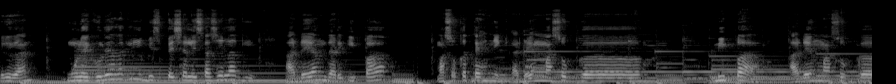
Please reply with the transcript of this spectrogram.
gitu kan? Mulai kuliah lagi lebih spesialisasi lagi. Ada yang dari IPA masuk ke teknik ada yang masuk ke MIPA ada yang masuk ke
